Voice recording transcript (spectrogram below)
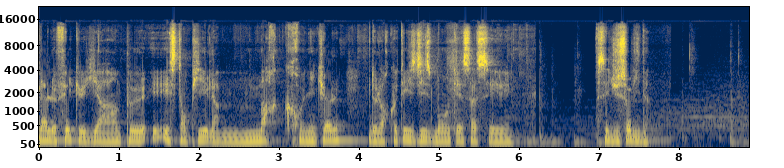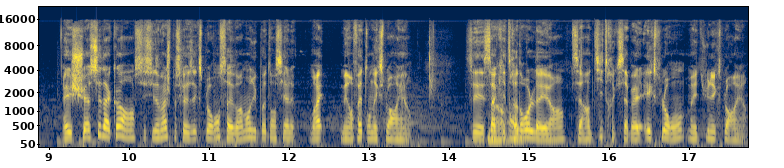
là le fait qu'il y a un peu estampillé la marque Chronicle, de leur côté ils se disent bon ok ça c'est c'est du solide. Et je suis assez d'accord, hein, c'est si dommage parce que les Explorons ça avait vraiment du potentiel. Ouais, mais en fait on n'explore rien. C'est ça Non, qui est très on- drôle d'ailleurs. hein. C'est un titre qui s'appelle Explorons, mais tu n'explores rien.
